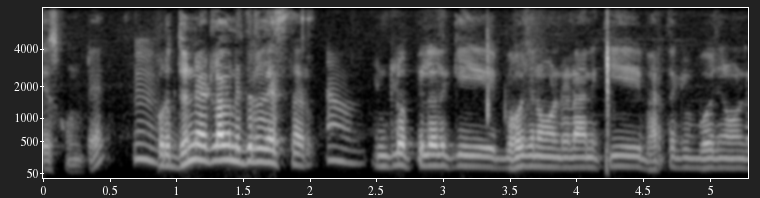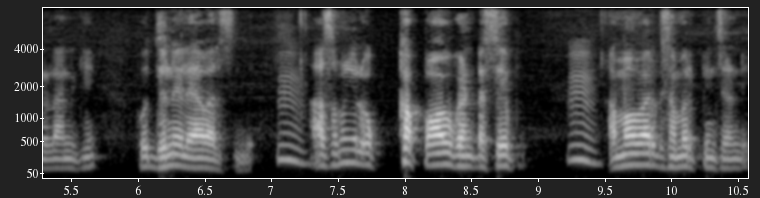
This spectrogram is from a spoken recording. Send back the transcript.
చేసుకుంటే పొద్దున్న ఎట్లాగో నిద్రలేస్తారు. ఇంట్లో పిల్లలకి భోజనం వండడానికి భర్తకి భోజనం వండడానికి పొద్దున్నే లేవాల్సిందే. ఆ సమయంలో ఒక్క పావు గంట సేపు అమ్మవారికి సమర్పించండి.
